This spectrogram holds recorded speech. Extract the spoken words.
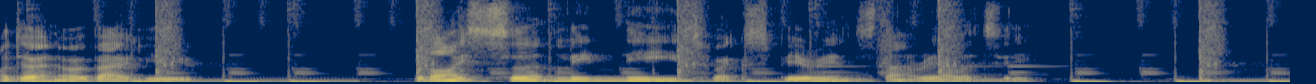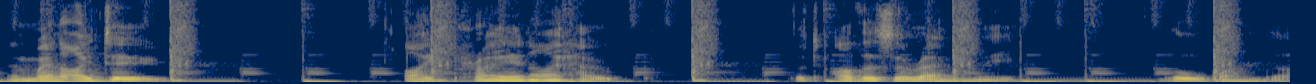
I don't know about you, but I certainly need to experience that reality. And when I do, I pray and I hope that others around me will wonder.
